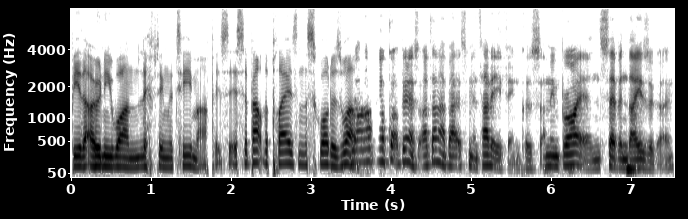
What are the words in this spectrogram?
be the only one lifting the team up. It's it's about the players in the squad as well. Well, I've got to be honest. I don't know about this mentality thing because I mean, Brighton seven days ago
